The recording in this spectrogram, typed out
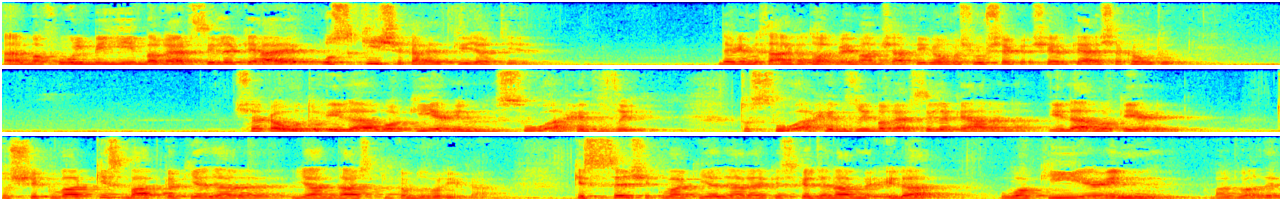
مفول بھی بغیر سلے کے آئے، اس کی شکایت کی جاتی ہے۔ دیکھیں مثال کے طور پہ امام شافی کا مشہور شعر کیا ہے؟ شکوتو. شکوت الا وکیع سوء حفظی. تو سوء حفظی بغیر سلے کے آ رہا ہے نا الا وکیع تو شکوہ کس بات کا کیا جا رہا ہے؟ یادداشت کی کمزوری کا. کس سے شکوہ کیا جا رہا ہے؟ کس کے جناب میں؟ الا وکیع بات بات ہے؟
